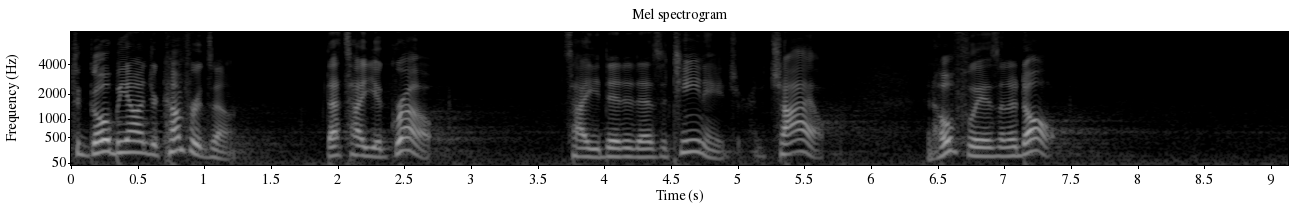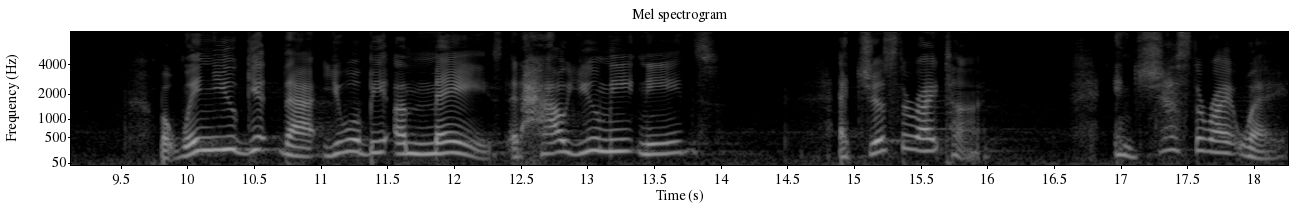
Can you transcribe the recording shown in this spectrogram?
to go beyond your comfort zone. That's how you grow. That's how you did it as a teenager, and a child, and hopefully as an adult. But when you get that, you will be amazed at how you meet needs at just the right time, in just the right way,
